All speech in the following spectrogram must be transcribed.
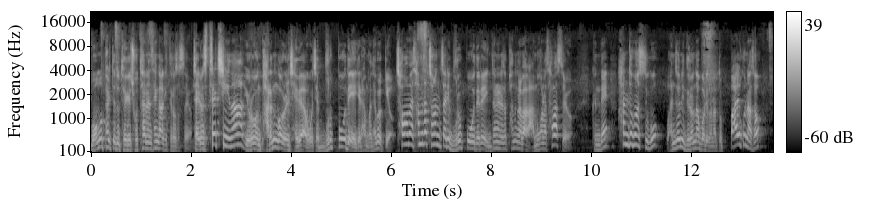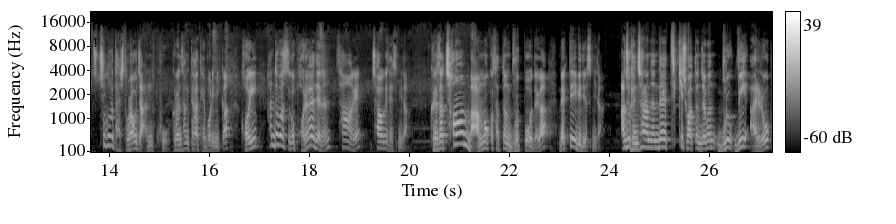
웜업 할 때도 되게 좋다는 생각이 들었었어요. 자 이런 스트레칭이나 이런 바르는 거를 제외하고 제 무릎 보호대 얘기를 한번 해볼게요. 처음에 3, 4천 원짜리 무릎 보호대를 인터넷에서 파는 걸 막 아무거나 사봤어요. 근데 한두 번 쓰고 완전히 늘어나 버리거나 또 빨고 나서 수축으로 다시 돌아오지 않고 그런 상태가 돼버리니까 거의 한두 번 쓰고 버려야 되는 상황에 처하게 됐습니다. 그래서 처음 마음먹고 샀던 무릎 보호대가 맥데이비드였습니다. 아주 괜찮았는데 특히 좋았던 점은 무릎 위 아래로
